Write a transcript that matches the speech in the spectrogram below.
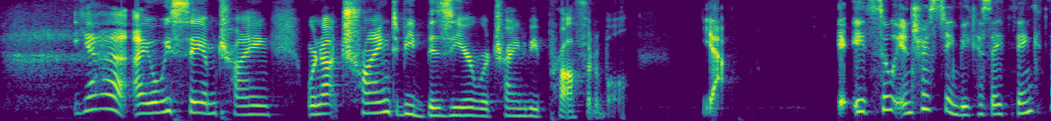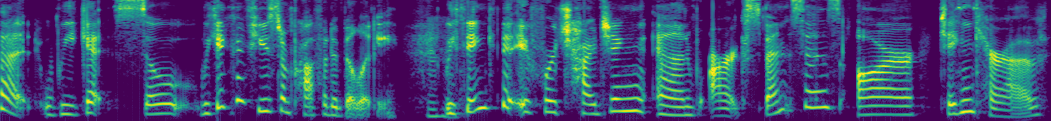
yeah I always say I'm trying we're not trying to be busier we're trying to be profitable it's so interesting because I think that we get so we get confused on profitability. Mm-hmm. We think that if we're charging and our expenses are taken care of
